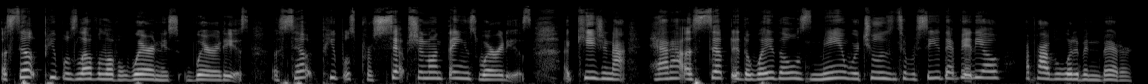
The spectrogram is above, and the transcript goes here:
accept people's level of awareness where it is, accept people's perception on things where it is. I kid you not, had I accepted the way those men were choosing to receive that video, I probably would have been better.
